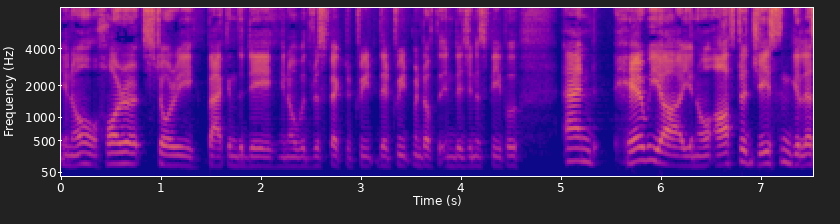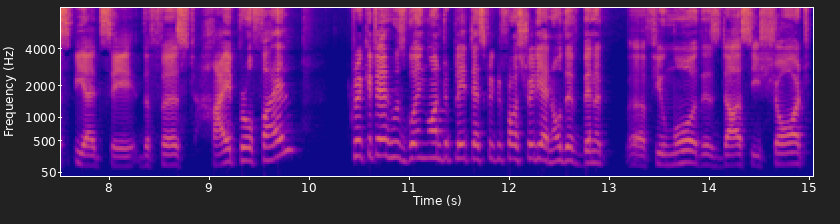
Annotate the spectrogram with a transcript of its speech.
you know horror story back in the day you know with respect to treat their treatment of the indigenous people. And here we are you know after jason gillespie i'd say the first high profile cricketer who's going on to play test cricket for australia i know there've been a, a few more there's darcy short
